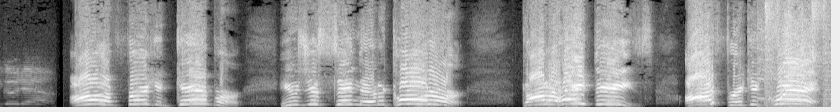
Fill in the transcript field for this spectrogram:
Go down. Oh, the freaking camper! He was just sitting there in the corner! Gotta hate these! I freaking quit!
